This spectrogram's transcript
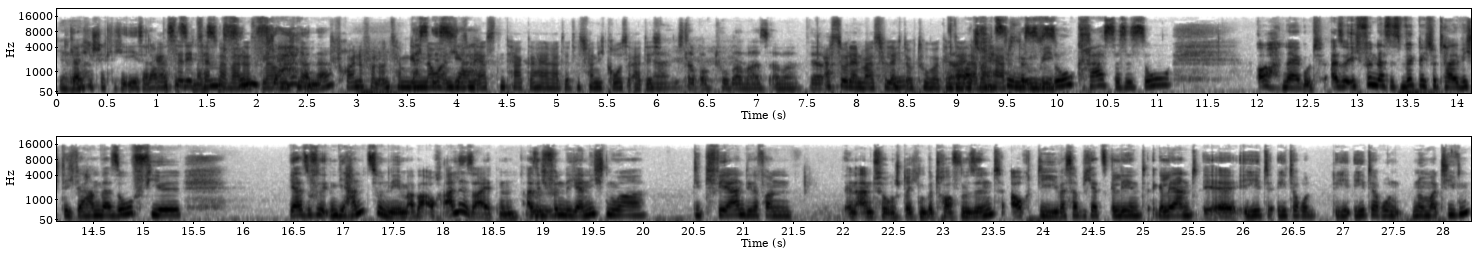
ja. Gleichgeschlechtliche Ehe ist erlaubt. 1. Dezember war das, glaube ich. Ne? ne? Freunde von uns haben genau an diesem ja ersten Tag geheiratet. Das fand ich großartig. Ja, ich glaube, Oktober war es, aber. Ja. Ach so, dann war es vielleicht ja. Oktober, kann sein, aber, aber Herbst irgendwie. Das ist so krass, das ist so. Oh, naja, gut. Also ich finde, das ist wirklich total wichtig. Wir haben da so viel, ja, so viel in die Hand zu nehmen, aber auch alle Seiten. Also mhm. ich finde ja nicht nur die Queren, die davon in Anführungsstrichen betroffen sind. Auch die, was habe ich jetzt gelernt, gelernt äh, hetero, heteronormativen.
